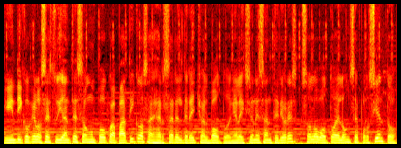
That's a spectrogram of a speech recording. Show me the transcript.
Indicó que los estudiantes son un poco apáticos a ejercer el derecho al voto. En elecciones anteriores solo votó el 11%.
